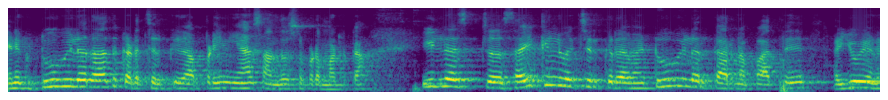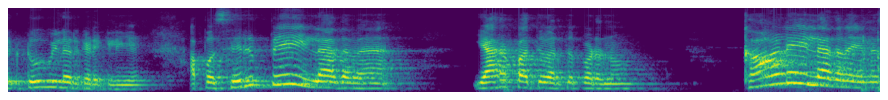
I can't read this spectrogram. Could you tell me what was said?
எனக்கு டூ வீலராவது கிடச்சிருக்கு அப்படின்னு ஏன் சந்தோஷப்பட மாட்டேக்கான் இல்லை சைக்கிள் வச்சுருக்கிறவன் டூ வீலர்காரனை பார்த்து ஐயோ எனக்கு டூ வீலர் கிடைக்கலையே. அப்போ செருப்பே இல்லாதவன் யாரை பார்த்து வருத்தப்படணும்? காலே இல்லாதவன் என்ன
